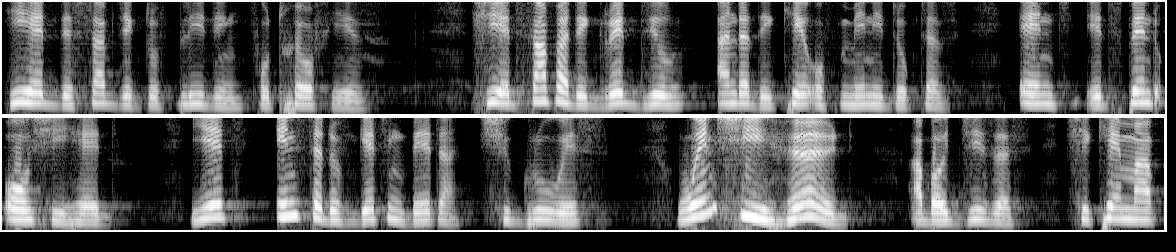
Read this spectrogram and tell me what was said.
He had the subject of bleeding for 12 years. She had suffered a great deal under the care of many doctors and had spent all she had. Yet, instead of getting better, she grew worse. When she heard about Jesus, she came up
